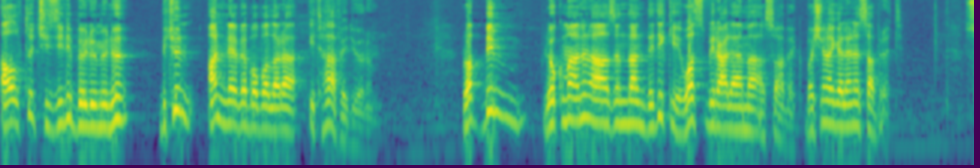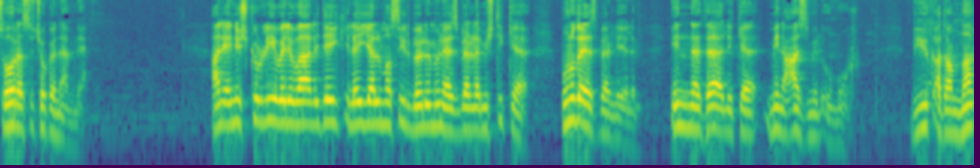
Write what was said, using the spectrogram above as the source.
altı çizili bölümünü bütün anne ve babalara ithaf ediyorum. Rabbim Lokman'ın ağzından dedi ki, vasbir ala ma asabek. Başına gelene sabret. Sonrası çok önemli. Hani enişkürli ve li valideyk ileyyel masir bölümünü ezberlemiştik ya. Bunu da ezberleyelim. İnne zâlike min azmil umur. Büyük adamlar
